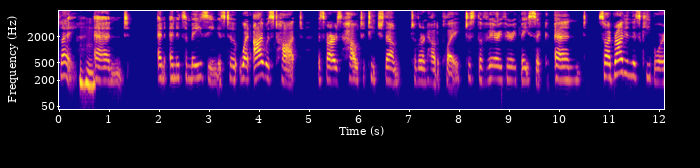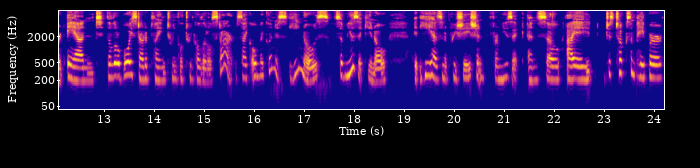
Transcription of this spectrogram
play. Mm-hmm. And, and, and it's amazing as to what I was taught as far as how to teach them to learn how to play. Just the very, very basic. And so I brought in this keyboard and the little boy started playing Twinkle Twinkle Little Star. It's like, oh my goodness, he knows some music, you know. It, he has an appreciation for music. And so I just took some paper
